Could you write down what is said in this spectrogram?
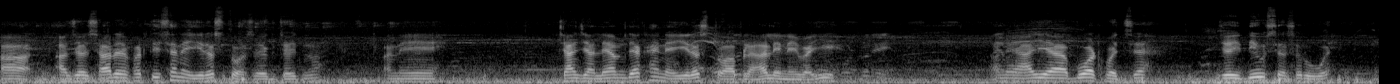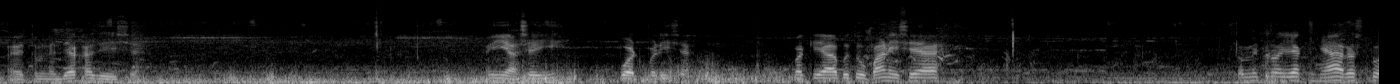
આ આ જે સારે ફરતી છે ને એ રસ્તો છે એક જાતનો. અને જ્યાં જ્યાં લેમ દેખાય ને એ રસ્તો આપણે હાલીને આવ્યા એ અને અહીંયા બોટ હોય છે, જે દિવસે શરૂ હોય. હવે તમને દેખાતી છે. અહીંયા છે એ બોટ પડી છે. બાકી આ બધું પાણી છે. તો મિત્રો, એક ન્યા રસ્તો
